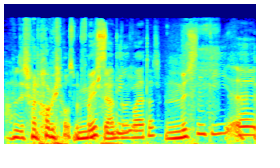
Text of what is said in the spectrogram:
haben sie schon hobbylos mit fünf Sternen die, bewertet? Müssen die äh,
